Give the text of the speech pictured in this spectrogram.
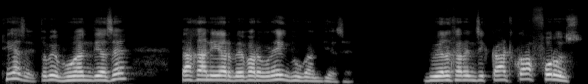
ঠিক আছে? তবে ভোগান্তি আছে। টাকা নেওয়ার ব্যাপারে অনেক ভোগান্তি আছে। ডুয়েল কারেন্সি কাট করা ফরজ।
